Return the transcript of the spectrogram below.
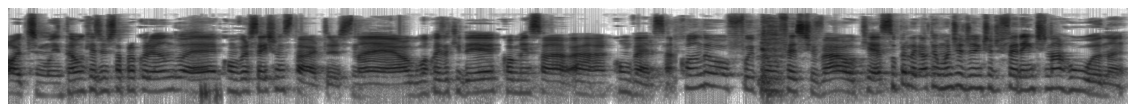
Ótimo. Então, o que a gente está procurando é conversation starters, né? Alguma coisa que dê começo a, a conversa. Quando eu fui para um festival, que é super legal, tem um monte de gente diferente na rua, né?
